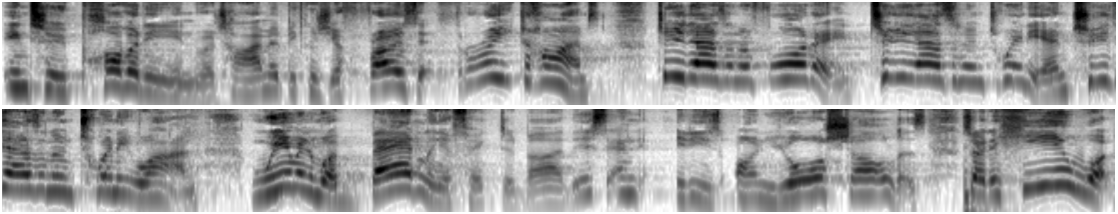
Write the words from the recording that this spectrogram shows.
into poverty in retirement because you froze it three times 2014, 2020 and 2021. Women were badly affected by this and it is on your shoulders. So to hear what,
